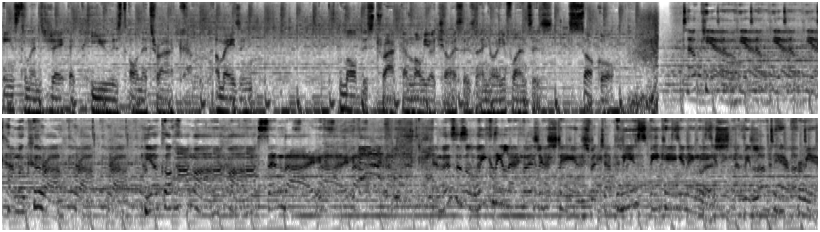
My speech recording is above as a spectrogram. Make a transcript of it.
instruments JTech used on the track. Amazing. Love this track and love your choices and your influences. So cool. Tokyo, Tokyo, Kamakura, Yokohama, Sendai. And this is a weekly exchange with Japanese speaking and English. And we'd love to hear from you.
